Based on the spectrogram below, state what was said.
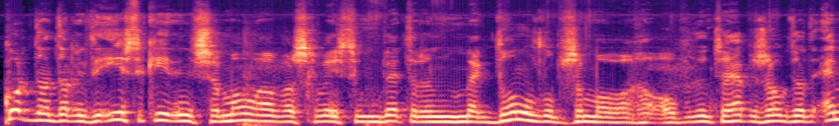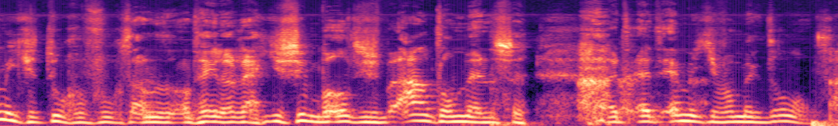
kort nadat ik de eerste keer in Samoa was geweest, toen werd er een McDonald's op Samoa geopend. En toen hebben ze ook dat emmetje toegevoegd aan het, aan het hele rijtje symbooltjes bij aantal mensen. Het, het emmetje van McDonald's.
